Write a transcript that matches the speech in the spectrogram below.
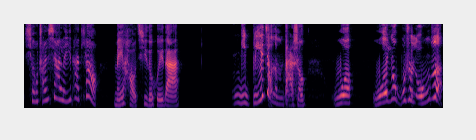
小船吓了一大跳，没好气的回答：“你别叫那么大声，我我又不是聋子，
